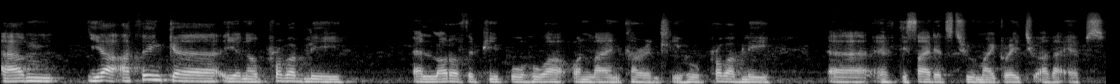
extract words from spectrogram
Um, yeah, I think uh, you know probably a lot of the people who are online currently who probably uh, have decided to migrate to other apps.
